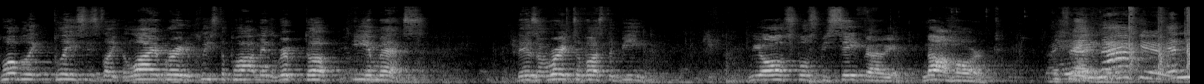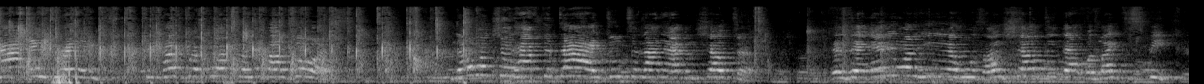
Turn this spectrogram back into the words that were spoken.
public places like the library, the police department, RIPTA, EMS. There's a right of us to be. We all supposed to be safe out here, not harmed. And not, and not engraved because we're forced to live outdoors. No one should have have to die due to not having shelter. Is there anyone here who's unsheltered that would like to speak?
